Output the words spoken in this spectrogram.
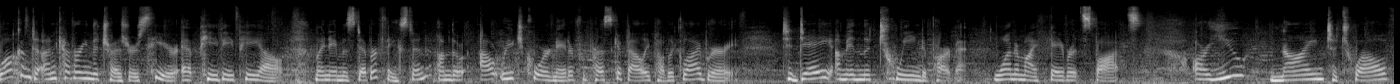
Welcome to Uncovering the Treasures here at PVPL. My name is Deborah Finkston. I'm the Outreach Coordinator for Prescott Valley Public Library. Today I'm in the tween department, one of my favorite spots. Are you 9 to 12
